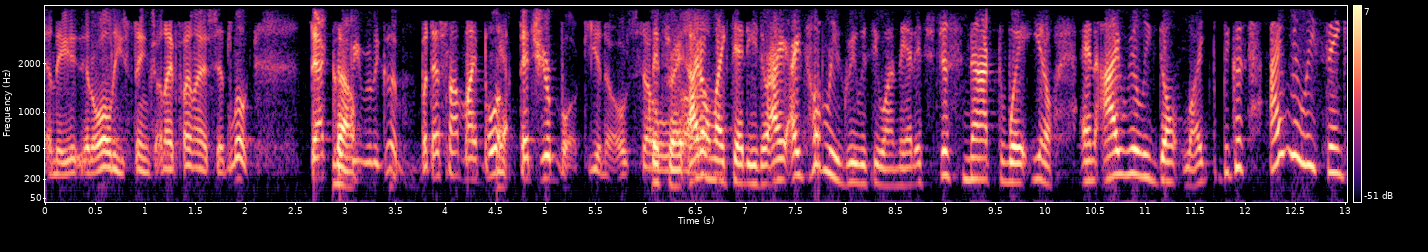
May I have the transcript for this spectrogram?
and they had all these things, and I finally I said, look, that could no. be really good, but that's not my book. Yeah. That's your book, you know. So that's right. Um, I don't like that either. I, I totally agree with you on that. It's just not the way you know. And I really don't like because I really think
